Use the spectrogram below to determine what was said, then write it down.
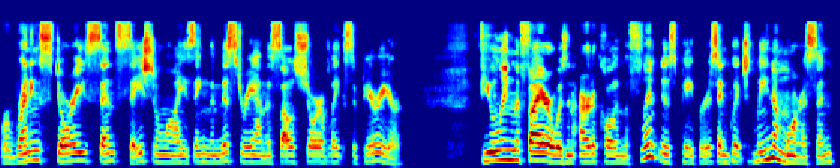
were running stories sensationalizing the mystery on the south shore of Lake Superior. Fueling the fire was an article in the Flint newspapers in which Lena Morrison,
